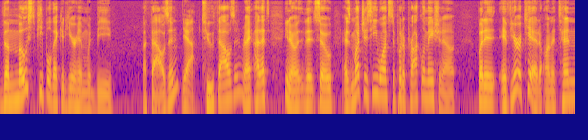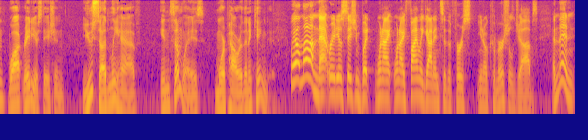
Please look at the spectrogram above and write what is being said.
the most people that could hear him would be a thousand Yeah. 2000 right Uh, that's you know the, so as much as he wants to put a proclamation out but it, if you're a kid on a 10 watt radio station you suddenly have in some ways more power than a king did Well, not on that radio station, but when I when I finally got into the first you know commercial jobs, and then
